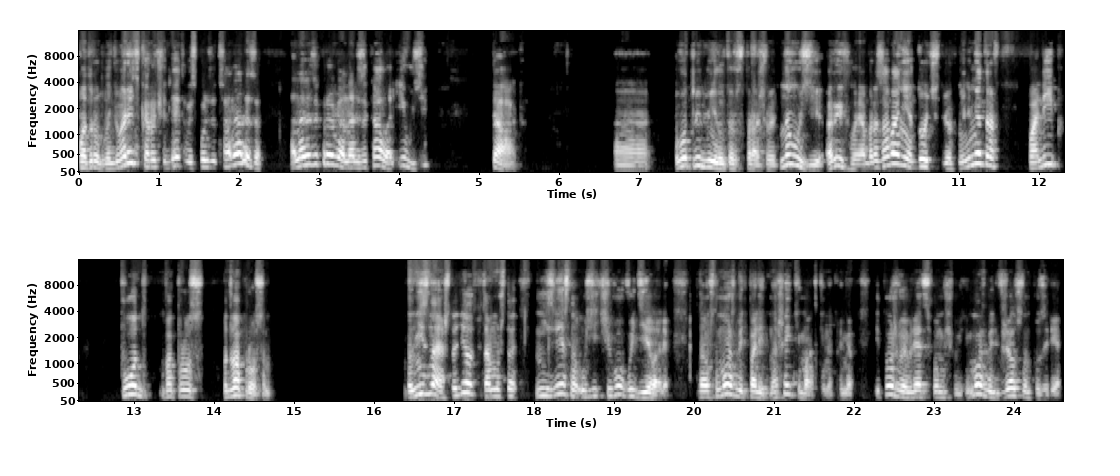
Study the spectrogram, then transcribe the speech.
подробно говорить. Короче, для этого используются анализы. Анализы крови, анализы кала и УЗИ. Так. А, вот Людмила тоже спрашивает. На УЗИ рыхлое образование до 4 мм, полип под вопрос, под вопросом. Не знаю, что делать, потому что неизвестно, УЗИ чего вы делали. Потому что может быть полип на шейке матки, например, и тоже выявляется с помощью УЗИ. Может быть в желчном пузыре,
